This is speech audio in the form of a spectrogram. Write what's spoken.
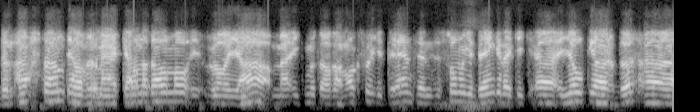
de afstand, ja, voor mij kan dat allemaal wel ja, maar ik moet daar dan ook voor getraind zijn. Sommigen denken dat ik eh, heel het jaar door eh, eh,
